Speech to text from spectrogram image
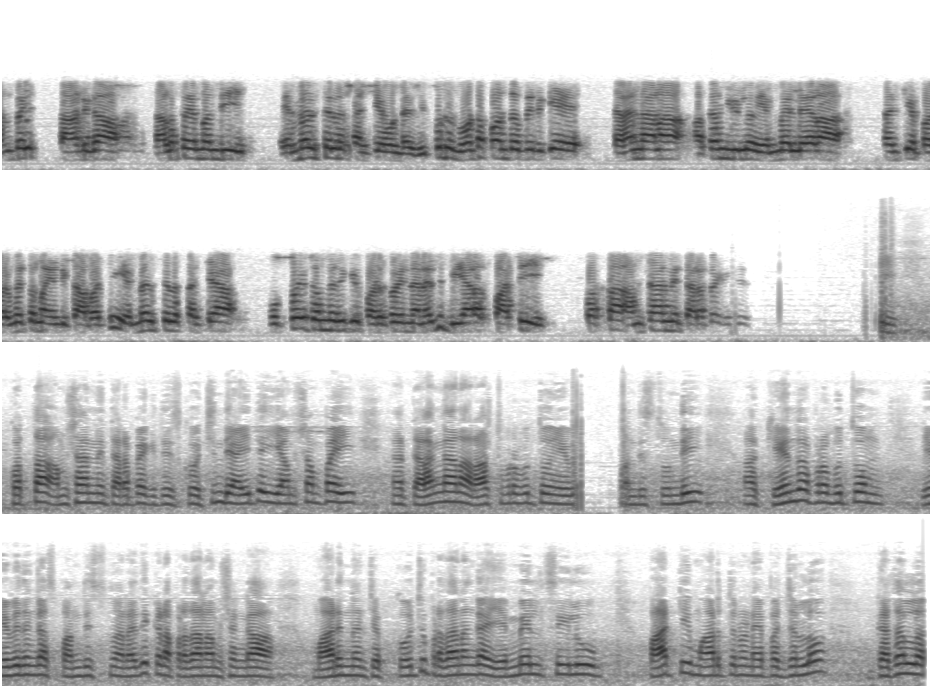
వన్ బై థర్డ్గా నలభై మంది ఎమ్మెల్సీల సంఖ్య ఉండేది. ఇప్పుడు నూట పంతొమ్మిదికే తెలంగాణ అసెంబ్లీలో ఎమ్మెల్యేల సంఖ్య పరిమితమైంది కాబట్టి ఎమ్మెల్సీల సంఖ్య ముప్పై తొమ్మిదికి పడిపోయింది అనేది బీఆర్ఎస్ పార్టీ కొత్త అంశాన్ని తెరపైకి కొత్త అంశాన్ని తెరపైకి తీసుకొచ్చింది. అయితే ఈ అంశంపై తెలంగాణ రాష్ట్ర ప్రభుత్వం స్పందిస్తుంది. ఆ కేంద్ర ప్రభుత్వం ఏ విధంగా స్పందిస్తుంది అనేది ఇక్కడ ప్రధాన అంశంగా మారిందని చెప్పుకోవచ్చు. ప్రధానంగా ఎమ్మెల్సీలు పార్టీ మారుతున్న నేపథ్యంలో గతంలో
